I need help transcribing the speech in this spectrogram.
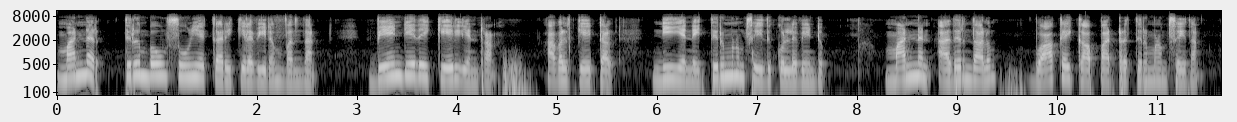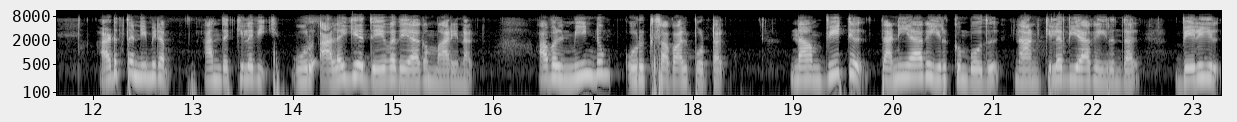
மன்னர் திரும்பவும் சூனியக்காரி கிழவியிடம் வந்தான். வேண்டியதை கேள் என்றான். அவள் கேட்டாள் நீ என்னை திருமணம் செய்து கொள்ள வேண்டும். மன்னன் அதிர்ந்தாலும் வாக்கை காப்பாற்ற திருமணம் செய்தான். அடுத்த நிமிடம் அந்த கிழவி ஒரு அழகிய தேவதையாக மாறினாள். அவள் மீண்டும் ஒரு சவால் போட்டாள். நாம் வீட்டில் தனியாக இருக்கும்போது நான் கிழவியாக இருந்தால் வெளியில்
